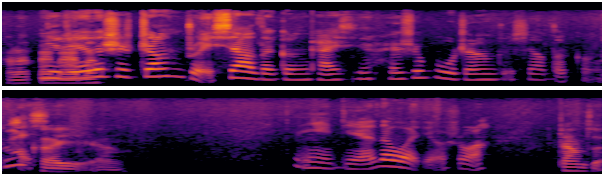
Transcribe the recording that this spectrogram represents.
好了，拜拜你觉得是张嘴笑的更开心，还是不张嘴笑的更开心？可以呀。你觉得我就说。张嘴。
